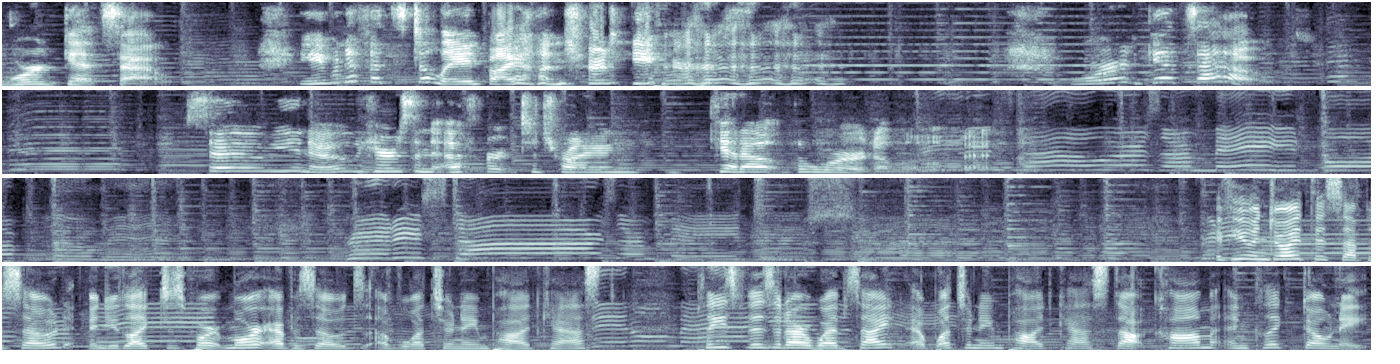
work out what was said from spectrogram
word gets out. Even if it's delayed by 100 years, word gets out. So, you know, here's an effort to try and get out the word a little bit. If you enjoyed this episode and you'd like to support more episodes of What's Her Name podcast, please visit our website at what'shernamepodcast.com and click donate.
